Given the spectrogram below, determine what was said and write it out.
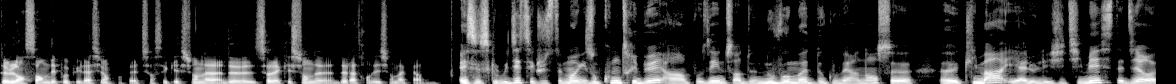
de l'ensemble des populations en fait sur ces questions de la, de, sur la question de, de, la transition bas carbone. Et c'est ce que vous dites, c'est que justement ils ont contribué à imposer une sorte de nouveau mode de gouvernance euh, euh, climat et à le légitimer, c'est-à-dire euh,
